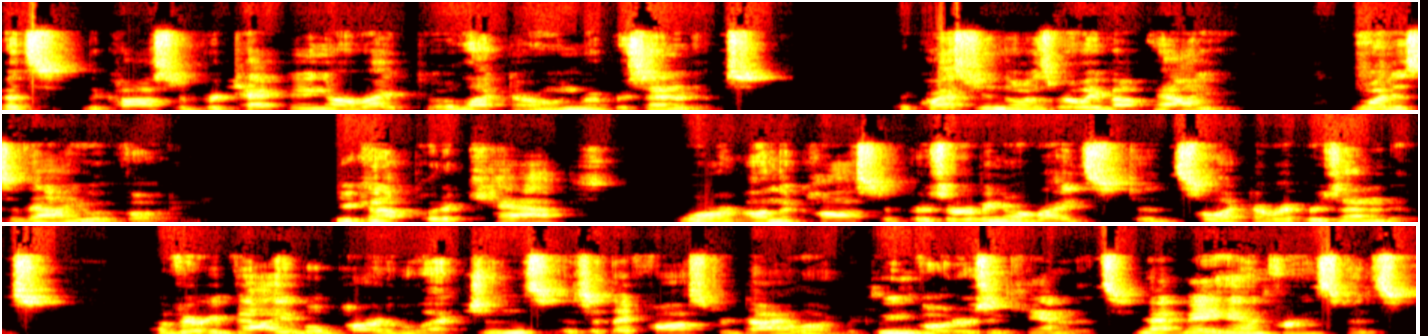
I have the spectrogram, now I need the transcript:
It's the cost of protecting our right to elect our own representatives. The question, though, is really about value. What is the value of voting? You cannot put a cap or on the cost of preserving our rights to select our representatives. A very valuable part of elections is that they foster dialogue between voters and candidates. Matt Mahan, for instance,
